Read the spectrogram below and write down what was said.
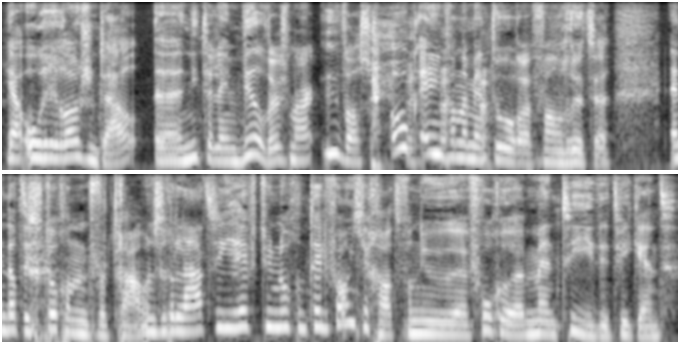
Ja, Uri Rosenthal, uh, niet alleen Wilders, maar u was ook een van de mentoren van Rutte. En dat is toch een vertrouwensrelatie. Heeft u nog een telefoontje gehad van uw uh, vroegere mentee dit weekend?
